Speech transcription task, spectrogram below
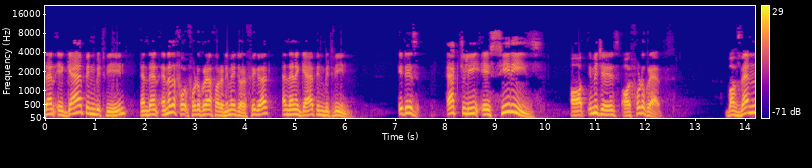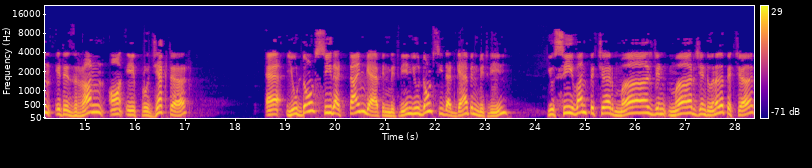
then a گیپوینجر and then a gap in between it is actually a series of images or photograph that is run on a projector Uh, you don't see that time gap in between. You don't see that gap in between. You see one picture merge into another picture,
